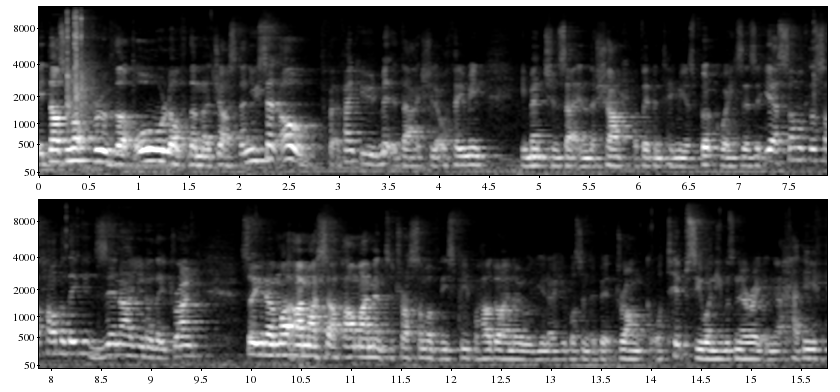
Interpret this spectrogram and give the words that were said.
It does not prove that all of them are just. And you said, oh, thank you, you admitted that actually. Uthaymin, he mentions that in the Sharh of Ibn Taymiyyah's book, where he says that, yes, yeah, some of the Sahaba, they did zina, you know, they drank. So, you know, my, I myself, how am I meant to trust some of these people? How do I know, you know, he wasn't a bit drunk or tipsy when he was narrating a hadith?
